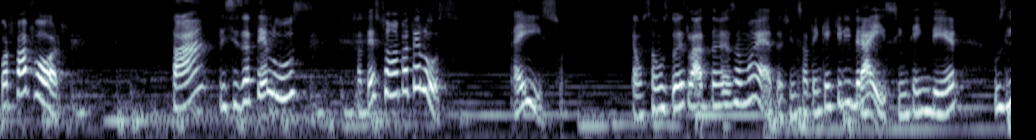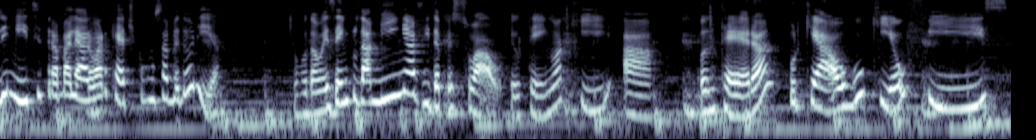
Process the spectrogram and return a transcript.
Por favor. Tá? Precisa ter luz. Só ter sombra pra ter luz. É isso. Então são os dois lados da mesma moeda. A gente só tem que equilibrar isso, entender os limites e trabalhar o arquétipo com sabedoria. Eu vou dar um exemplo da minha vida pessoal. Eu tenho aqui a pantera, porque é algo que eu fiz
